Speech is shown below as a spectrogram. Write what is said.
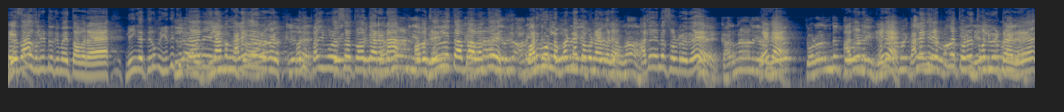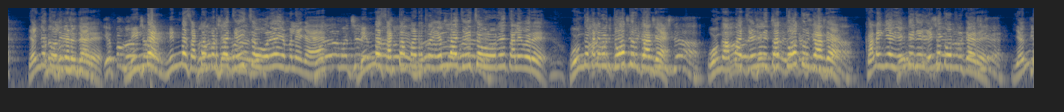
இதைதான் சொல்லிட்டு இருக்குமே தவிர நீங்க திரும்ப இதுக்கு தேவையில்லாம கலைஞர் அவர்கள். பதிமூணு வருஷம் தோத்தாருன்னா அவர்கள் ஜெயலலிதா அம்மா வந்து பர்கூர்ல மண்ணை கவினாங்களே. அதை என்ன சொல்றது? கருணாநிதி தொடர்ந்து கலைஞர் எப்பங்க தொடர்ந்து தோல்வி விட்டாரு. எங்க தோல்வி எப்ப நின்ன நின்ன சட்டமன்றத்துல ஜெயிச்ச? ஒரே எம்எல்ஏங்க. நின்ன சட்டமன்றத்துல எல்லாம் ஜெயிச்ச ஒரே தலைவர். உங்க தலைவர் அவர் தோத்து இருக்காங்க ஜெயிச்சா. உங்க அம்மா ஜெயலலிதா தோத்து இருக்காங்க. கலைஞர் எங்க எங்க தோத்து இருக்காரு எந்த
